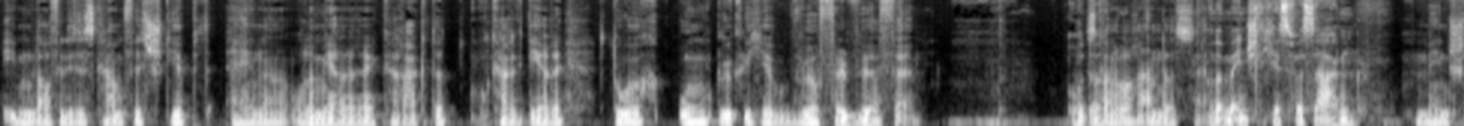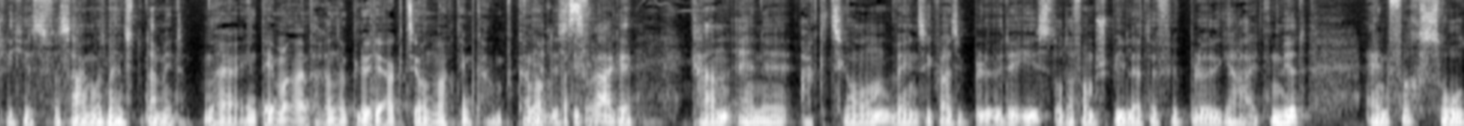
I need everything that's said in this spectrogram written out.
im Laufe dieses Kampfes stirbt einer oder mehrere Charakter, Charaktere durch unglückliche Würfelwürfe. Oder, das kann aber auch anders sein. Oder menschliches Versagen. Menschliches Versagen, was meinst du damit? Naja, indem man einfach eine blöde Aktion macht im Kampf. Kann ja, auch das passieren. ist die Frage. Kann eine Aktion, wenn sie quasi blöde ist oder vom Spielleiter für blöde gehalten wird, einfach so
